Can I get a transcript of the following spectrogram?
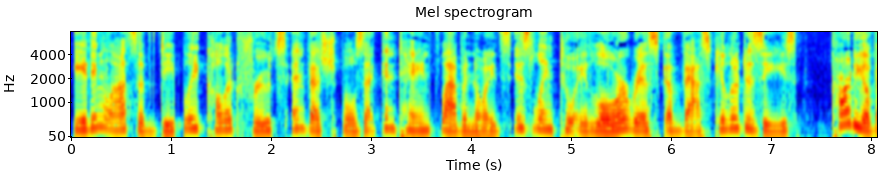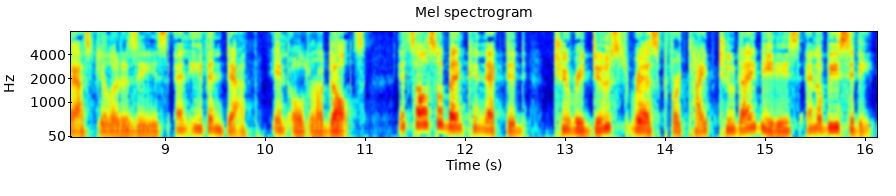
eating lots of deeply colored fruits and vegetables that contain flavonoids is linked to a lower risk of vascular disease, cardiovascular disease, and even death in older adults. It's also been connected to reduced risk for type 2 diabetes and obesity,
